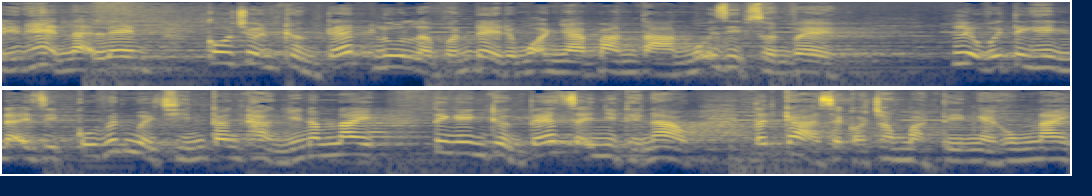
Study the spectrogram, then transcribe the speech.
Đến hẹn lại lên, câu chuyện thưởng Tết luôn là vấn đề được mọi nhà bàn tán mỗi dịp xuân về. Liệu với tình hình đại dịch Covid-19 căng thẳng như năm nay, tình hình thưởng Tết sẽ như thế nào? Tất cả sẽ có trong bản tin ngày hôm nay.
